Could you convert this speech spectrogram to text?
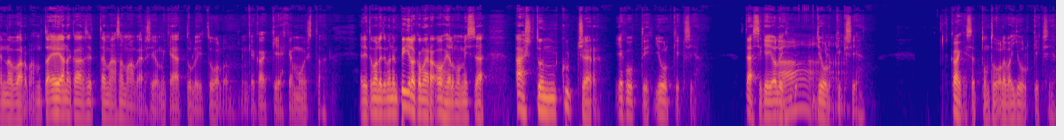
En ole varma, mutta ei ainakaan sitten tämä sama versio, mikä tuli tuolloin, minkä kaikki ehkä muistaa. Eli tämä oli tämmöinen piilokamera-ohjelma, missä Ashton Kutcher jekutti julkiksia. Tässäkin oli Aa. julkiksia. Kaikissa tuntuu olevan julkiksia.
